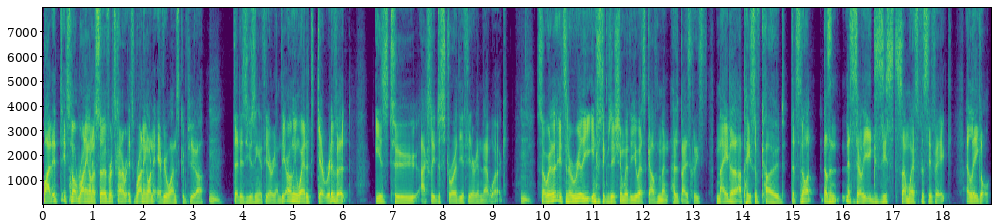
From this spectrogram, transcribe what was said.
but it, it's not running on a server. It's kind of it's running on everyone's computer mm. That is using Ethereum. The only way to get rid of it is to actually destroy the Ethereum network. Hmm. So it's in a really interesting position where the US government has basically made a, a piece of code that's not doesn't necessarily exist somewhere specific illegal,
